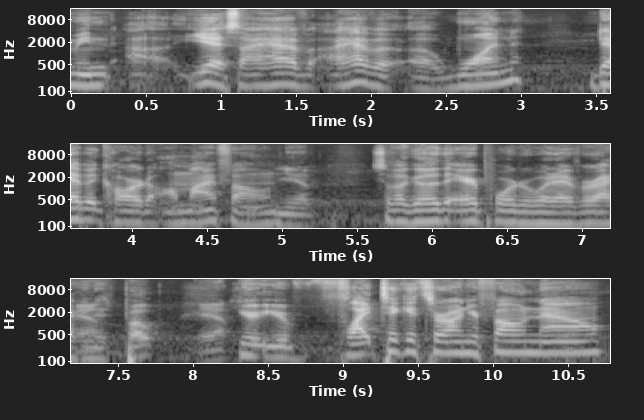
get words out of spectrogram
mean, uh, yes, I have I have a, a one debit card on my phone. Yep. So if I go to the airport or whatever, I can just boop. Yeah. Your your flight tickets are on your phone now.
